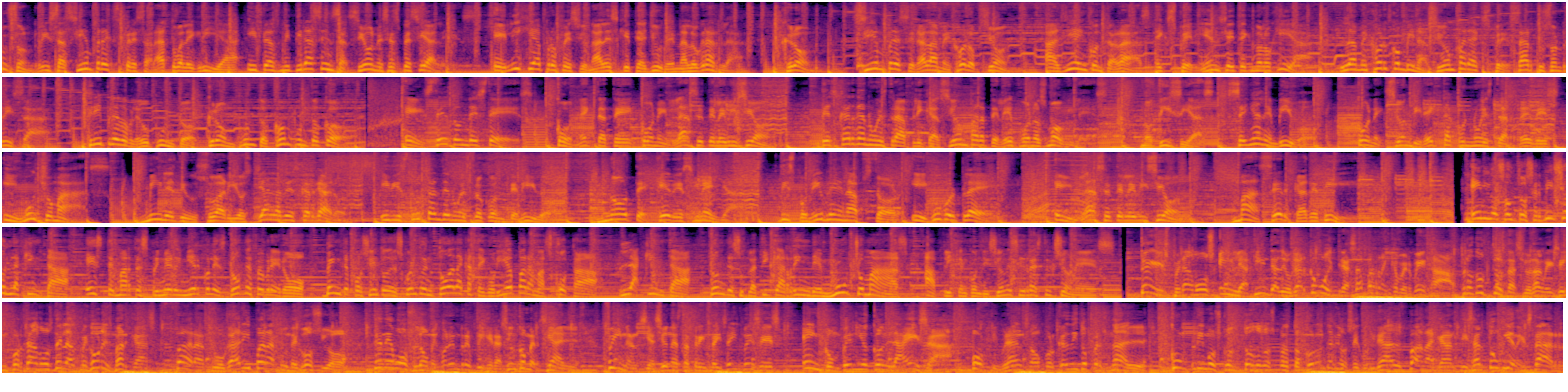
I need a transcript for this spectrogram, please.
Tu sonrisa siempre expresará tu alegría y transmitirá sensaciones especiales. Elige a profesionales que te ayuden a lograrla. Chrome siempre será la mejor opción. Allí encontrarás experiencia y tecnología, la mejor combinación para expresar tu sonrisa. www.chrome.com.co Estés donde estés, conéctate con Enlace Televisión. Descarga nuestra aplicación para teléfonos móviles, noticias, señal en vivo, conexión directa con nuestras redes y mucho más. Miles de usuarios ya la descargaron y disfrutan de nuestro contenido. No te quedes sin ella. Disponible en App Store y Google Play. Enlace Televisión, más cerca de ti. En los autoservicios La Quinta, este martes primero y miércoles 2 de febrero, 20% de descuento en toda la categoría para mascota. La Quinta, donde su platica rinde mucho más. Aplican condiciones y restricciones. Esperamos en la tienda de hogar como Ultrasan Barranca Bermeja. Productos nacionales e importados de las mejores marcas para tu hogar y para tu negocio. Tenemos lo mejor en refrigeración comercial. Financiación hasta 36 meses en convenio con la ESA. Por libranza o por crédito personal. Cumplimos con todos los protocolos de bioseguridad para garantizar tu bienestar.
